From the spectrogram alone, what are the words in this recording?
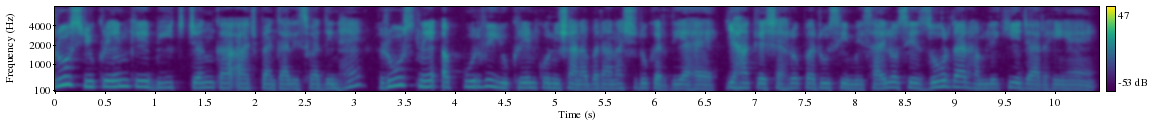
रूस यूक्रेन के बीच जंग का आज पैंतालीसवा दिन है। रूस ने अब पूर्वी यूक्रेन को निशाना बनाना शुरू कर दिया है। यहाँ के शहरों पर रूसी मिसाइलों से जोरदार हमले किए जा रहे हैं।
